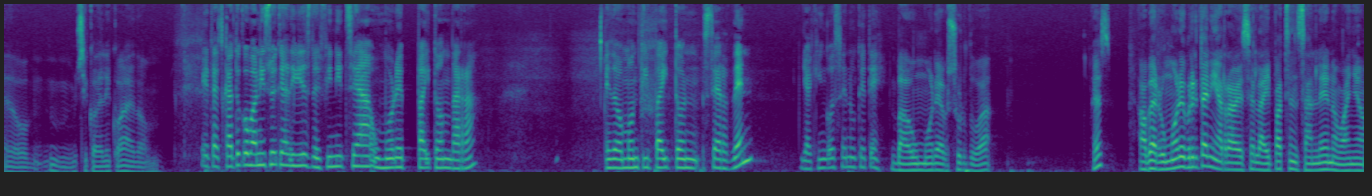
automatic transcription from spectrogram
edo mm, psikodelikoa, edo... Eta eskatuko banizuek adibidez definitzea umore Python darra? Edo Monty Python zer den? Jakingo zenukete? Ba, humore absurdua. Ez? A ber, humore britaniarra bezala aipatzen zan leheno, baina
